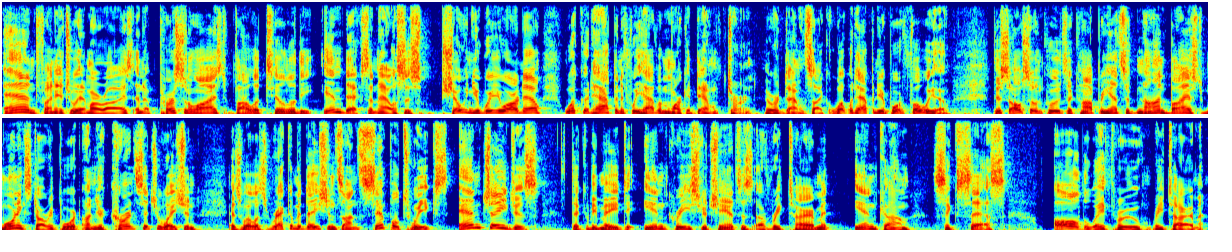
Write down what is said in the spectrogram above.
and financial MRIs, and a personalized volatility index analysis showing you where you are now, what could happen if we have a market downturn or a down cycle, what would happen to your portfolio. This also includes a comprehensive, non biased Morningstar report on your current situation, as well as recommendations on simple tweaks and changes that can be made to increase your chances of retirement income success all the way through retirement.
